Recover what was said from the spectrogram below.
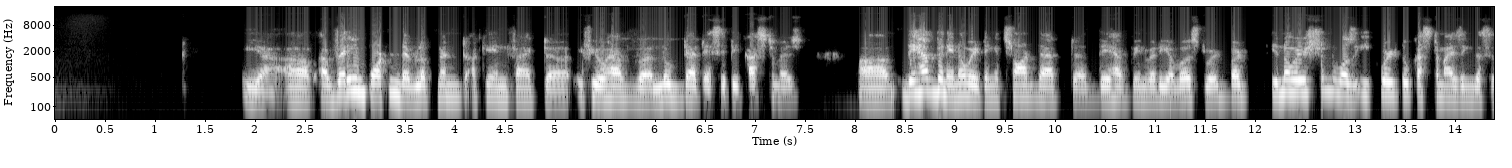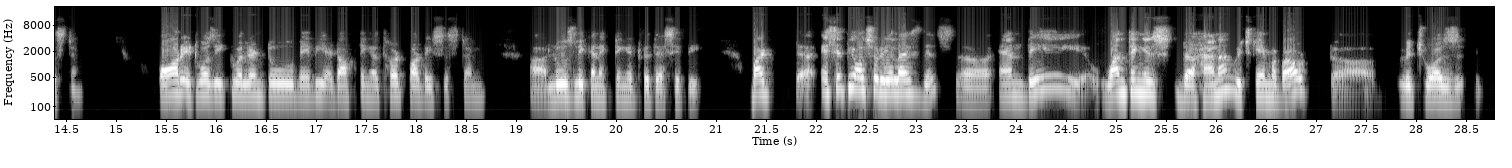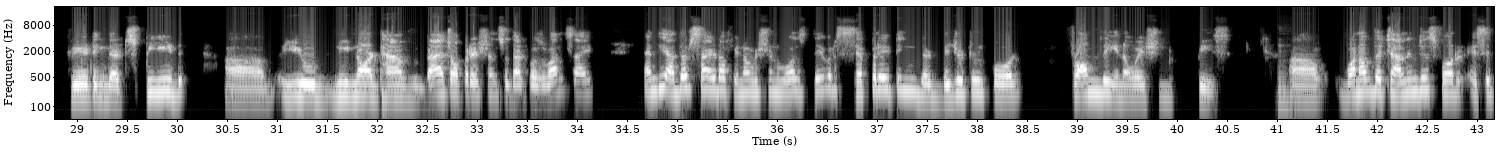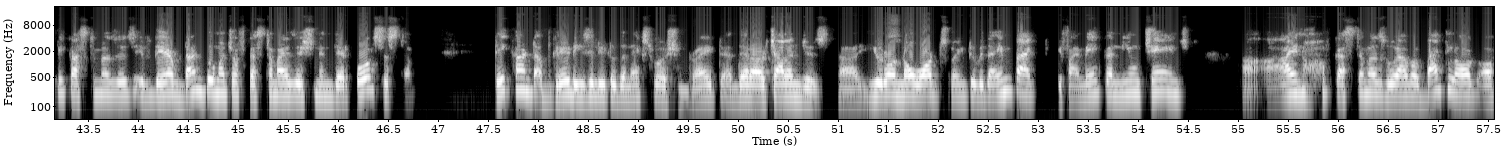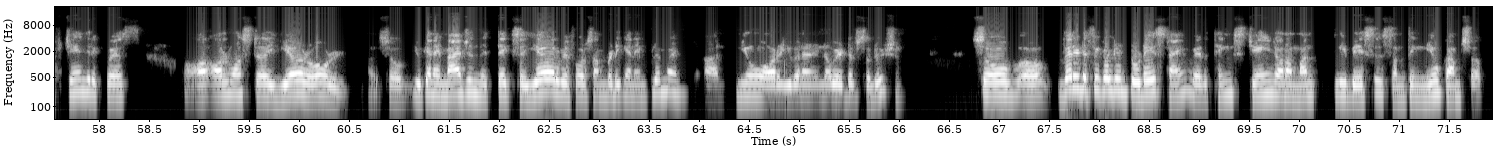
Yeah, uh, a very important development. Okay, in fact, uh, if you have uh, looked at SAP customers, uh, they have been innovating. It's not that uh, they have been very averse to it, but innovation was equal to customizing the system, or it was equivalent to maybe adopting a third party system, loosely connecting it with SAP. But uh, SAP also realized this, uh, and they one thing is the HANA, which came about, uh, which was creating that speed. Uh, you need not have batch operations, so that was one side. And the other side of innovation was they were separating the digital core from the innovation piece. Mm. one of the challenges for SAP customers is if they have done too much of customization in their core system, they can't upgrade easily to the next version, right? there are challenges. Uh, you don't know what's going to be the impact. If I make a new change, uh, I know of customers who have a backlog of change requests almost a year old. So you can imagine it takes a year before somebody can implement a new or even an innovative solution. So uh, very difficult in today's time where things change on a monthly basis, something new comes up.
